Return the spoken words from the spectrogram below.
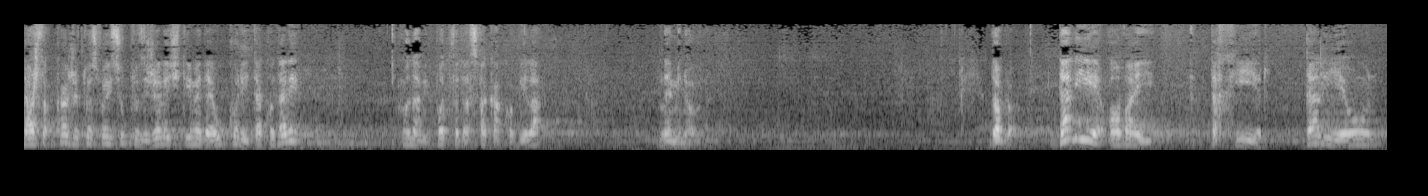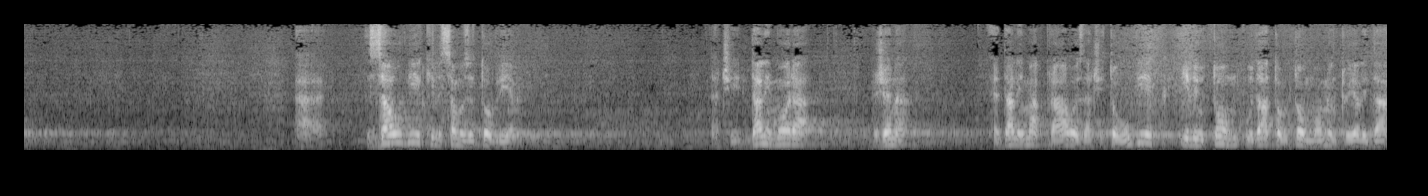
našto kaže to svoji supruzi želeći time da je ukori i tako dalje, onda bi potvrda svakako bila neminovna. Dobro, da li je ovaj tahir, da li je on Zauvijek za ili samo za to vrijeme? Znači, da li mora žena, e, da li ima pravo, znači to uvijek, ili u tom, u datom tom momentu, je li da,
